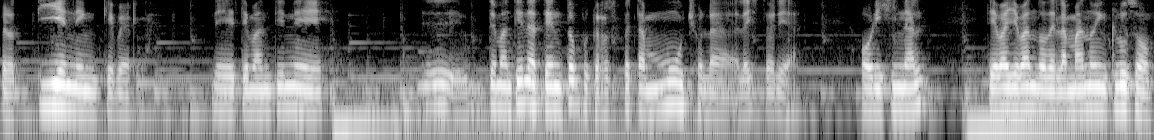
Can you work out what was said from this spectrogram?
pero tienen que verla. Eh, te mantiene te mantiene atento porque respeta mucho la, la, historia original. Te va llevando de la mano incluso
